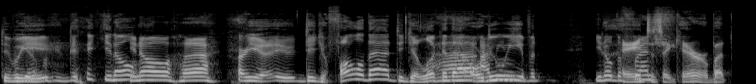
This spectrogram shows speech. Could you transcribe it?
Did we, you know, You know, uh, are you, did you follow that? Did you look at Uh, that? Or I do we even, you know, the I hate French. to say care, but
